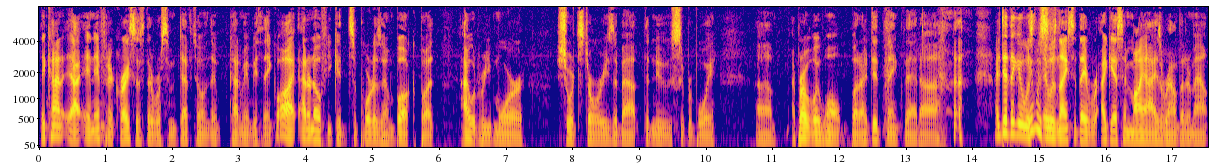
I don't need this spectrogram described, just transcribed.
they kind of uh, in Infinite Crisis there was some depth to him that kind of made me think, well, I, I don't know if he could support his own book, but I would read more short stories about the new Superboy. Um, I probably won't, but I did think that uh, I did think it was, It was- it was nice that they, I guess, in my eyes, rounded him out.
